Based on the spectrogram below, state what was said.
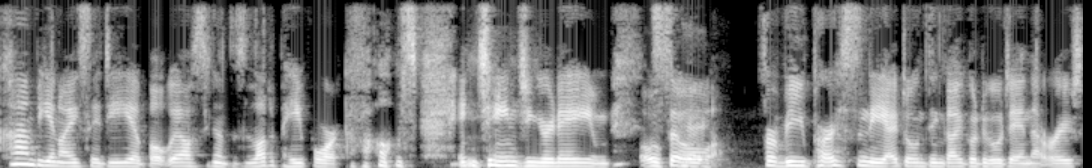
can be a nice idea. But we also know there's a lot of paperwork involved in changing your name. Okay. So for me personally, I don't think I'm going to go down that route.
